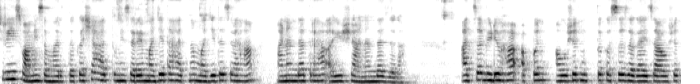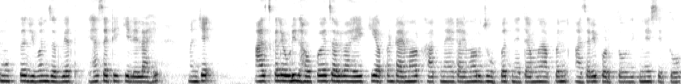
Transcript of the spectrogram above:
श्री स्वामी समर्थ कशा आहात तुम्ही सर्व? मजेत आहात ना? मजेतच राहा आनंदात राहा आयुष्य आनंदात जगा. आजचा व्हिडिओ हा आपण औषधमुक्त कसं जगायचं औषधमुक्त जीवन जगूयात ह्यासाठी केलेला आहे. म्हणजे आजकाल एवढी धावपळ चालू आहे की आपण टायमावर खात नाही टायमावर झोपत नाही. त्यामुळे आपण आजारी पडतो विकनेस येतो.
